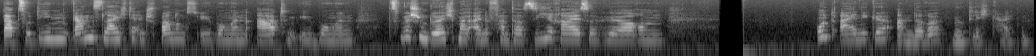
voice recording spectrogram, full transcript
Dazu dienen ganz leichte Entspannungsübungen, Atemübungen, zwischendurch mal eine Fantasiereise hören, und einige andere Möglichkeiten.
